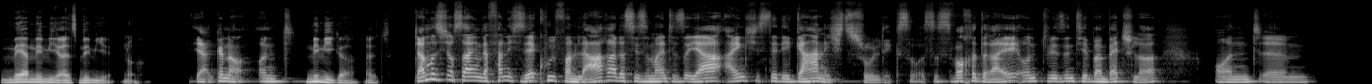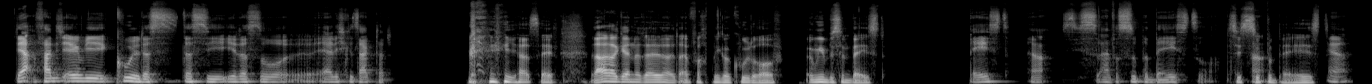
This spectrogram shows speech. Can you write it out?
mehr Mimi als Mimi noch. ja, genau. Und Mimiger halt. da muss ich auch sagen, da fand ich sehr cool von Lara, dass sie so meinte, so, ja, eigentlich ist der dir gar nichts schuldig. So, es ist Woche 3 und wir sind hier beim Bachelor. Und ähm, ja, fand ich irgendwie cool, dass, dass sie ihr das so äh, ehrlich gesagt hat. ja, safe. Lara generell halt einfach mega cool drauf. Irgendwie ein bisschen based. Based. Ja, sie ist einfach super based so. Sie ist Ah. super based. Ja.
